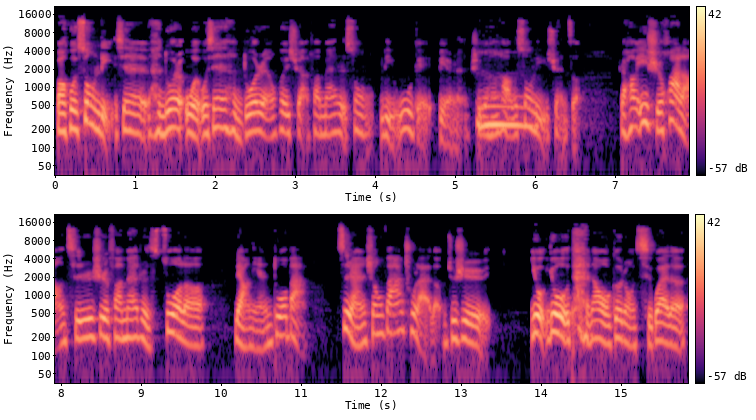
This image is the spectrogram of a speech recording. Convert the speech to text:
包括送礼，现在很多人，我我现在很多人会选 Fun Matter 送礼物给别人，是一个很好的送嗯礼选择。然后一时画廊其实是 Fun Matters 做了两年多吧，自然生发出来的，就是又又 谈到我各种奇怪的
